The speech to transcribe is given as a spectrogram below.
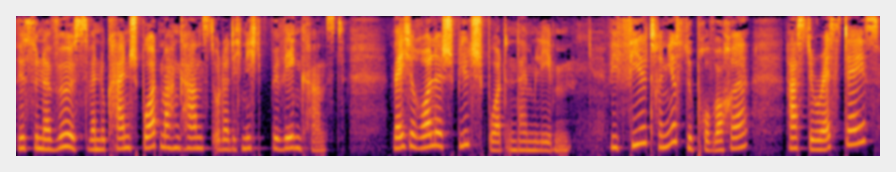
wirst du nervös, wenn du keinen Sport machen kannst oder dich nicht bewegen kannst? Welche Rolle spielt Sport in deinem Leben? Wie viel trainierst du pro Woche? Hast du Restdays?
